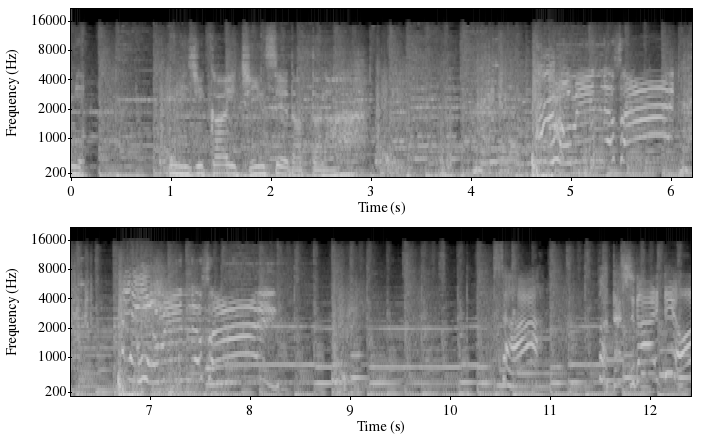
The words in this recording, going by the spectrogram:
み短い人生だったな。ごめんなさい。ごめんなさい。さあ私が相手よ。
